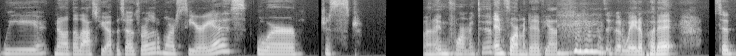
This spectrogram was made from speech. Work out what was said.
We know the last few episodes were a little more serious or just I don't know, Informative. informative. Yeah, that's a good way to put it. So,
